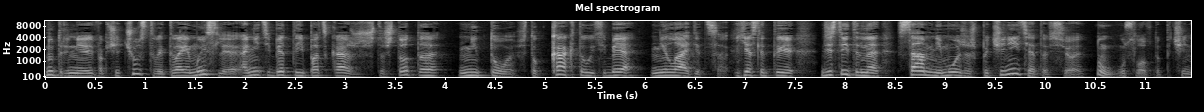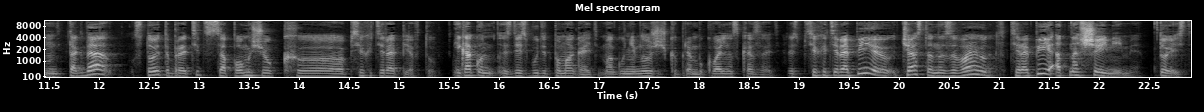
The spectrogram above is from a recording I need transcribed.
внутренние вообще чувства и твои мысли, они тебе-то и подскажут, что что-то не то, что как-то у тебя не ладится. Если ты действительно сам не можешь починить это все, ну, условно починить, тогда стоит обратиться за помощью к э, психотерапевту. И как он здесь будет помогать, могу немножечко прям буквально сказать. То есть психотерапию часто называют терапией отношениями. То есть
